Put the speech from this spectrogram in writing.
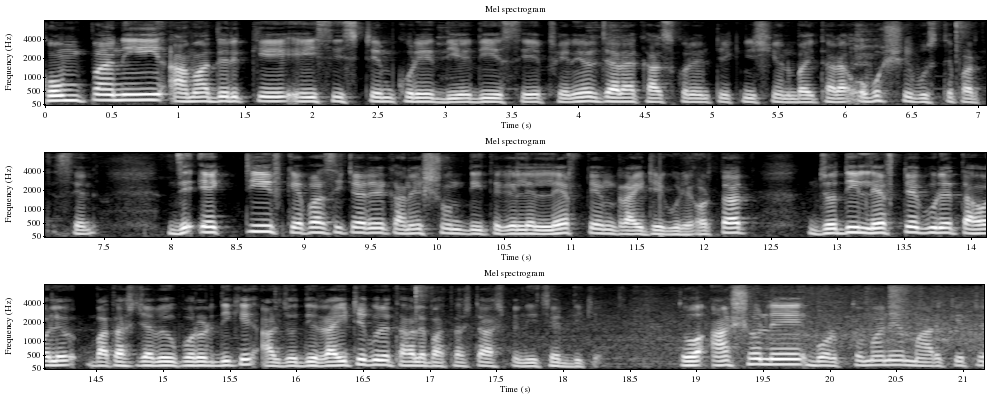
কোম্পানি আমাদেরকে এই সিস্টেম করে দিয়ে দিয়েছে। ফ্যানের যারা কাজ করেন টেকনিশিয়ান ভাই, তারা অবশ্যই বুঝতে পারতেছেন যে একটি ক্যাপাসিটারের কানেকশন দিতে গেলে লেফট অ্যান্ড রাইটে ঘুরে। অর্থাৎ যদি লেফটে ঘুরে তাহলে বাতাস যাবে উপরের দিকে, আর যদি রাইটে ঘুরে তাহলে বাতাসটা আসবে নিচের দিকে। তো আসলে বর্তমানে মার্কেটে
